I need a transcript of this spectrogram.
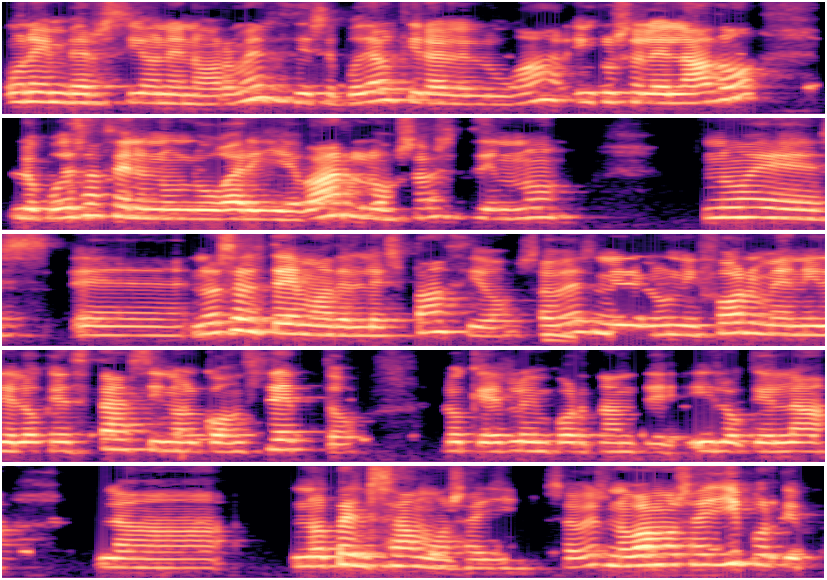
una inversión enorme, es decir, se puede alquilar el lugar, incluso el helado lo puedes hacer en un lugar y llevarlo, ¿sabes? Es decir, no, no, es, eh, no es el tema del espacio, ¿sabes? Ni del uniforme, ni de lo que está, sino el concepto, lo que es lo importante y lo que la, la no pensamos allí, ¿sabes? No vamos allí porque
